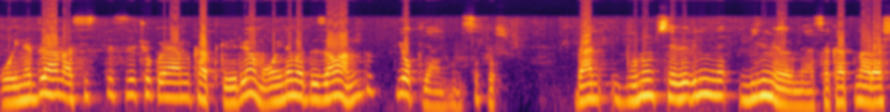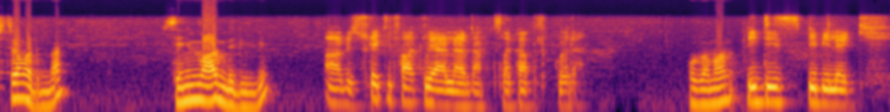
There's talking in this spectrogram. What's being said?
Oynadığı an asiste size çok önemli katkı veriyor ama oynamadığı zaman da yok yani sıfır. Ben bunun sebebini bilmiyorum yani sakatlığını araştıramadım ben. Senin var mı bir bilgin? Abi sürekli farklı yerlerden sakatlıkları. O zaman Bir diz, bir bilek.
